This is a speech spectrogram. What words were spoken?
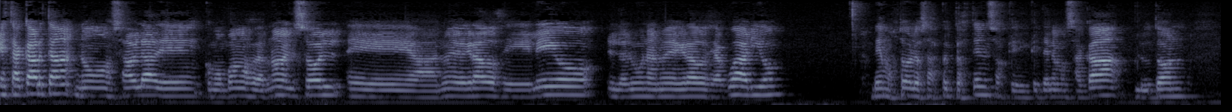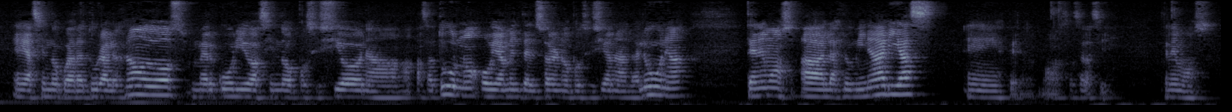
Esta carta nos habla de, como podemos ver, ¿no? el Sol eh, a 9 grados de Leo, la Luna a 9 grados de Acuario. Vemos todos los aspectos tensos que, tenemos acá. Plutón eh, haciendo cuadratura a los nodos, Mercurio haciendo oposición a, Saturno, obviamente el Sol en oposición a la Luna. Tenemos a las luminarias, eh, esperen, vamos a hacer así. Tenemos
